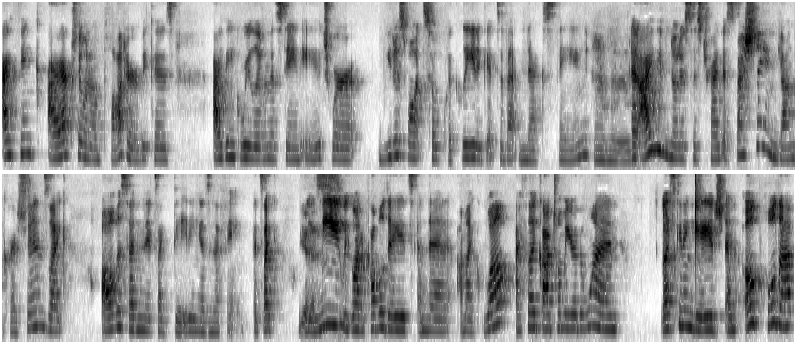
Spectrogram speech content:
I think I actually want to applaud her because I think we live in this day and age where we just want so quickly to get to that next thing. Mhm. And I've even noticed this trend, especially in young Christians, like all of a sudden it's like dating isn't a thing. It's like Yes. we meet, we go on a couple dates, and then I'm like, well, I feel like God told me you're the one. Let's get engaged. And oh, hold up.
